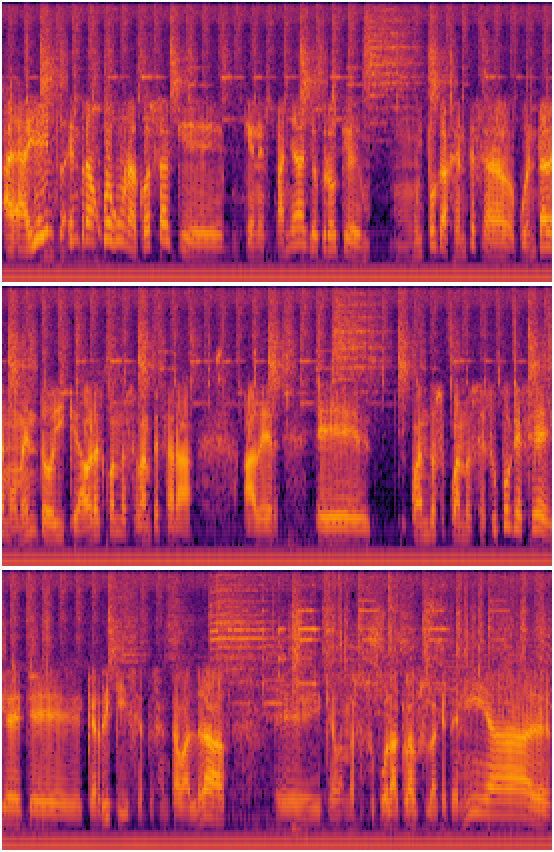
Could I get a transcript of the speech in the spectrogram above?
ahí entra, entra en juego una cosa que, que en España yo creo que muy poca gente se ha dado cuenta de momento y que ahora es cuando se va a empezar a, a ver. Eh, cuando, se- cuando se supo que, se, que, que Ricky se presentaba al draft, eh, que cuando se supo la cláusula que tenía, eh,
